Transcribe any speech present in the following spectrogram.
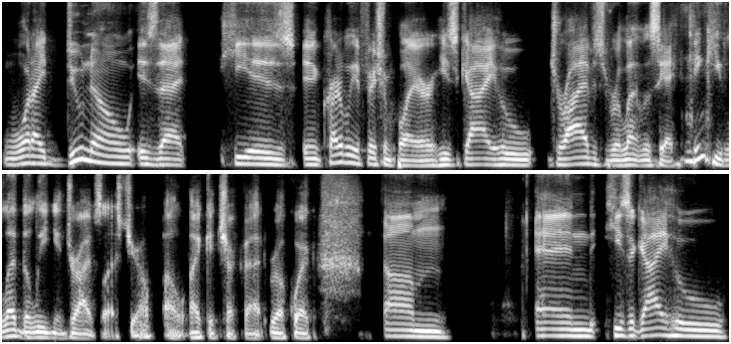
What I do know is that he is an incredibly efficient player. He's a guy who drives relentlessly. I think he led the league in drives last year. I'll, I'll I could check that real quick. Um, and he's a guy who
